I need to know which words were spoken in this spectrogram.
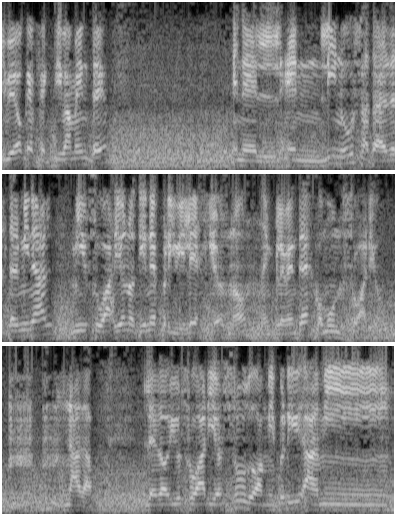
y veo que efectivamente en, el, en Linux, a través del terminal, mi usuario no tiene privilegios, ¿no? Simplemente es como un usuario. Nada. Le doy usuario sudo a mi, a mi.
